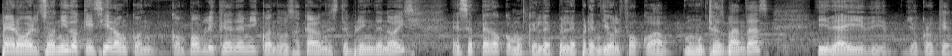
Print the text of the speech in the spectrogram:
Pero el sonido que hicieron con, con Public Enemy cuando sacaron este Bring the Noise, ese pedo como que le, le prendió el foco a muchas bandas. Y de ahí yo creo que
